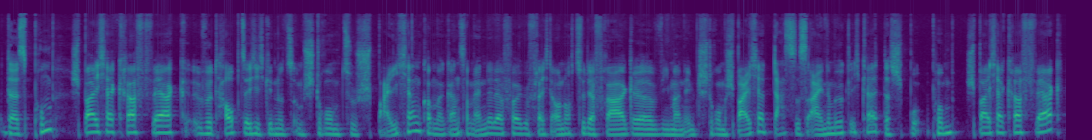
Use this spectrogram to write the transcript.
Das Pumpspeicherkraftwerk wird hauptsächlich genutzt, um Strom zu speichern. Kommen wir ganz am Ende der Folge vielleicht auch noch zu der Frage, wie man eben Strom speichert. Das ist eine Möglichkeit, das Pumpspeicherkraftwerk.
